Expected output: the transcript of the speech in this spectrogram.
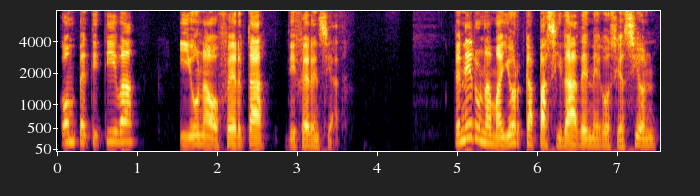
competitiva y una oferta diferenciada. Tener una mayor capacidad de negociación,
